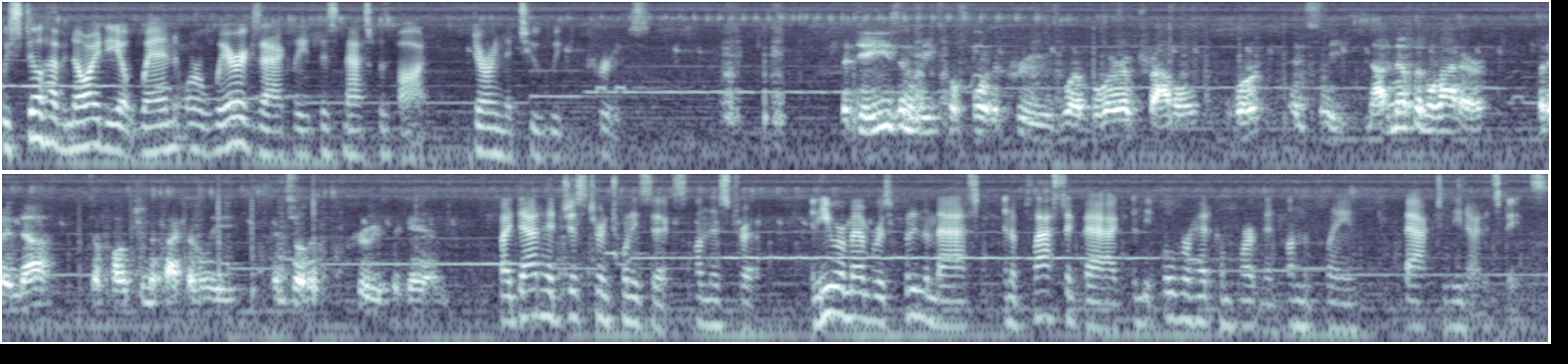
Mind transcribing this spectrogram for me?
We still have no idea when or where exactly this mask was bought during the two week cruise. The days and weeks before the cruise were a blur of travel, work, and sleep. Not enough of the latter, but enough to function effectively until the cruise began. My dad had just turned 26 on this trip, and he remembers putting the mask in a plastic bag in the overhead compartment on the plane back to the United States.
